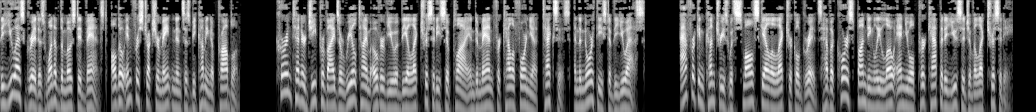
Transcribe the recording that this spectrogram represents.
The U.S. grid is one of the most advanced, although infrastructure maintenance is becoming a problem. Current Energy provides a real-time overview of the electricity supply and demand for California, Texas, and the northeast of the U.S. African countries with small-scale electrical grids have a correspondingly low annual per capita usage of electricity.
